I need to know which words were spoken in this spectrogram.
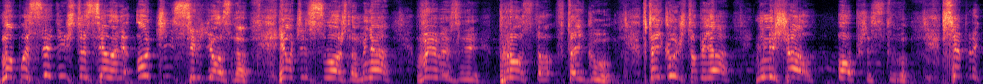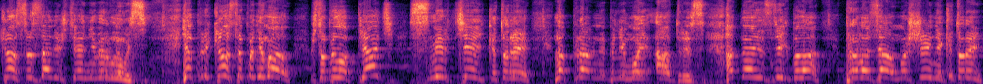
Но последнее, что сделали, очень серьезно и очень сложно. Меня вывезли просто в тайгу. В тайгу, чтобы я не мешал обществу. Все прекрасно знали, что я не вернусь. Я прекрасно понимал, что было пять смертей, которые направлены были в мой адрес. Одна из них была, провозя в машине, которой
